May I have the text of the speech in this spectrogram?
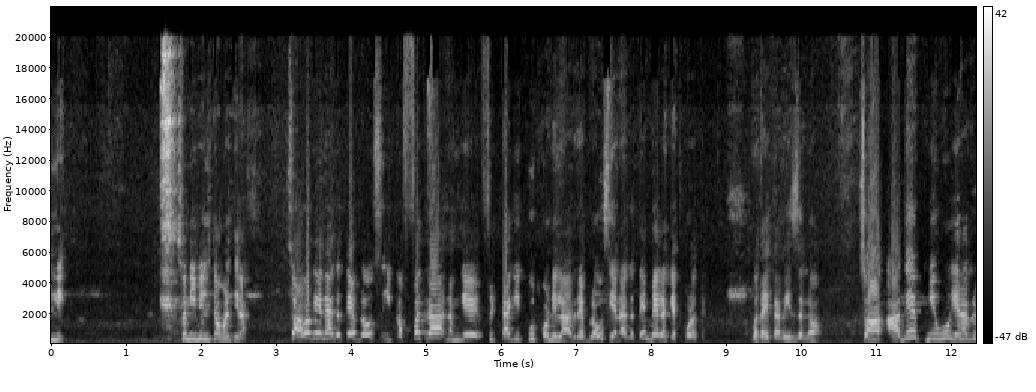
ಇಲ್ಲಿ. ಸೊ ನೀವು ಇಲ್ಲಿ ತಗೊಳ್ತೀರಾ? ಸೊ ಅವಾಗ ಏನಾಗುತ್ತೆ ಬ್ಲೌಸ್ ಈ ಕಫ್ ಹತ್ರ ನಮ್ಗೆ ಫಿಟ್ ಆಗಿ ಕೂತ್ಕೊಂಡಿಲ್ಲ ಅಂದ್ರೆ ಬ್ಲೌಸ್ ಏನಾಗುತ್ತೆ, ಮೇಲಕ್ಕೆ ಎತ್ಕೊಳ್ಳುತ್ತೆ. ಗೊತ್ತಾಯ್ತಾ ರೀಸನ್ ಸೊ ಅದೇ ನೀವು ಏನಾದ್ರು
